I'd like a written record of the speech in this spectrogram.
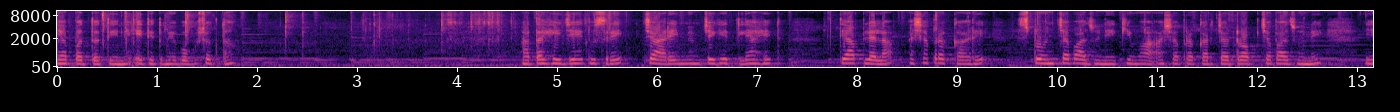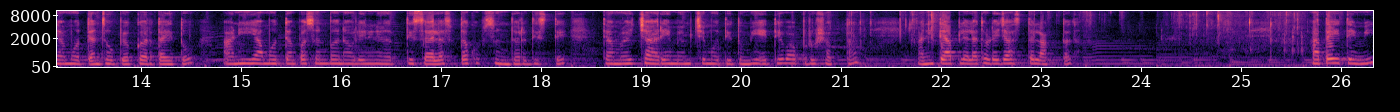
या पद्धतीने येथे तुम्ही बघू शकता. आता हे जे दुसरे चार एम एमचे घेतले आहेत ते आपल्याला अशा प्रकारे स्टोनच्या बाजूने किंवा अशा प्रकारच्या ड्रॉपच्या बाजूने या मोत्यांचा उपयोग करता येतो. आणि या मोत्यांपासून बनवलेली नथ दिसायलासुद्धा खूप सुंदर दिसते. त्यामुळे चार एम एमचे मोती तुम्ही येथे वापरू शकता. आणि ते आपल्याला थोडे जास्त लागतात. आता इथे मी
